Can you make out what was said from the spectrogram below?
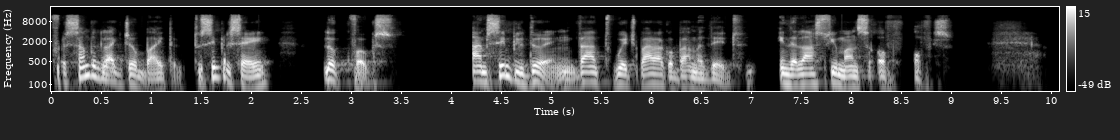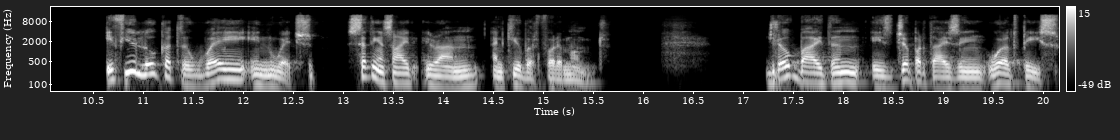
for somebody like Joe Biden to simply say, look, folks, I'm simply doing that which Barack Obama did in the last few months of office. If you look at the way in which setting aside Iran and Cuba for a moment, Joe Biden is jeopardizing world peace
